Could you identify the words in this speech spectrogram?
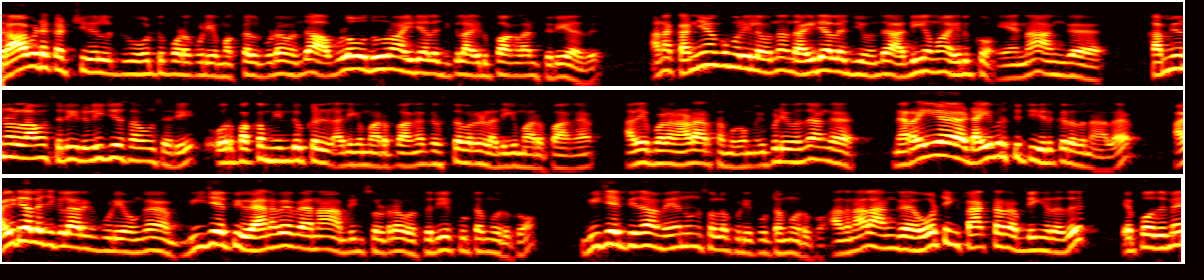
திராவிட கட்சிகளுக்கு ஓட்டு போடக்கூடிய மக்கள் கூட வந்து அவ்வளோ தூரம் ஐடியாலஜிக்கலாக இருப்பாங்களான்னு தெரியாது. ஆனால் கன்னியாகுமரியில் வந்து அந்த ஐடியாலஜி வந்து அதிகமாக இருக்கும். ஏன்னா அங்கே கம்யூனலாகவும் சரி ரிலீஜியஸாகவும் சரி ஒரு பக்கம் இந்துக்கள் அதிகமாக இருப்பாங்க கிறிஸ்தவர்கள் அதிகமாக இருப்பாங்க. அதே போல் நாடார் சமூகம். இப்படி வந்து அங்கே நிறைய டைவர்சிட்டி இருக்கிறதுனால ஐடியாலஜிக்கலாக இருக்கக்கூடியவங்க பிஜேபி வேணவே வேணாம் அப்படின்னு சொல்கிற ஒரு பெரிய கூட்டமும் இருக்கும். பிஜேபி தான் வேணும்னு சொல்லக்கூடிய கூட்டமும் இருக்கும். அதனால் அங்கே ஓட்டிங் ஃபேக்டர் அப்படிங்கிறது எப்போதுமே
